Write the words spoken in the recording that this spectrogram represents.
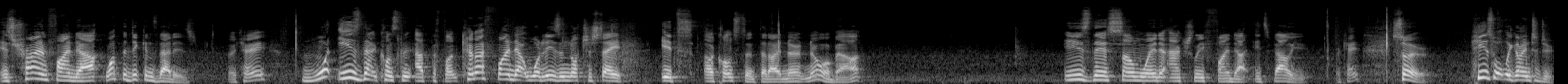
is try and find out what the dickens that is. Okay? What is that constant at the front? Can I find out what it is and not just say it's a constant that I don't know about? Is there some way to actually find out its value? Okay? So here's what we're going to do.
